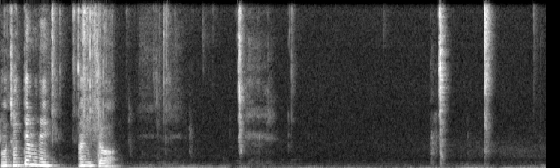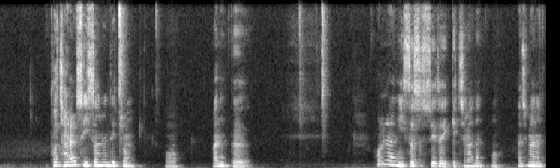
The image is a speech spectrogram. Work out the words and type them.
어, 저 때문에 아니 저 더 잘할 수 있었는데 좀 어, 많은 그 혼란이 있었을 수도 있겠지만은 어, 하지만은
